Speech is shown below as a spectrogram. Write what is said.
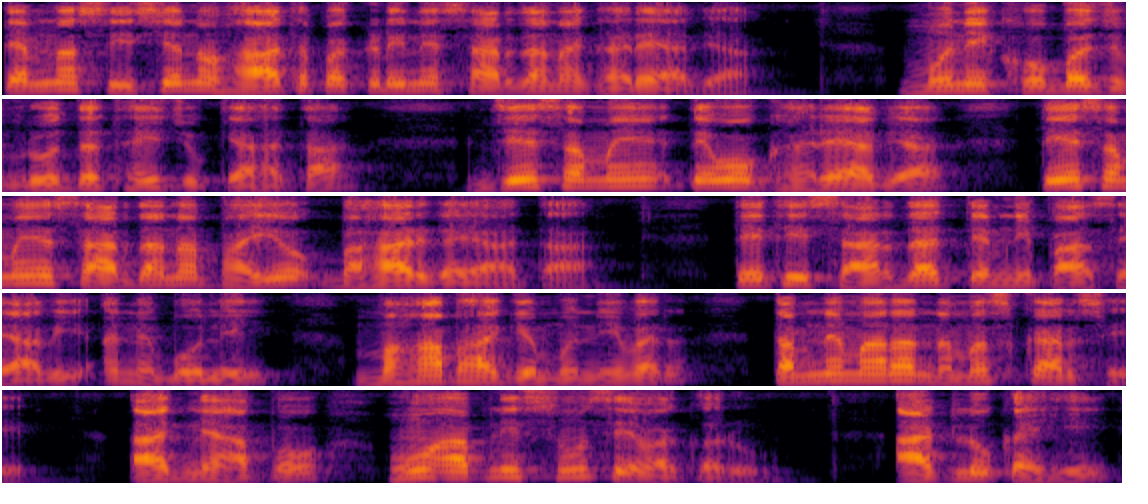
તેમના શિષ્યનો હાથ પકડીને શારદાના ઘરે આવ્યા. મુનિ ખૂબ જ વૃદ્ધ થઈ ચૂક્યા હતા જે સમયે તેઓ ઘરે આવ્યા, તે સમયે શારદાના ભાઈઓ બહાર ગયા હતા. તેથી શારદા જ તેમની પાસે આવી અને બોલી, મહાભાગ્ય મુનિવર, તમને મારા નમસ્કાર છે. આજ્ઞા આપો, હું આપની શું સેવા કરું? આટલું કહી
